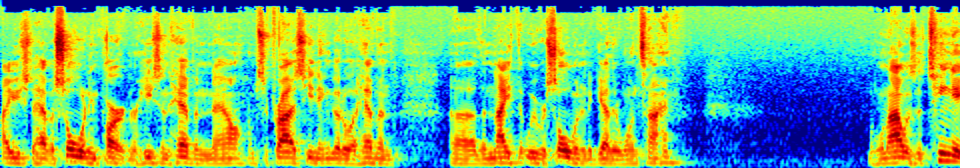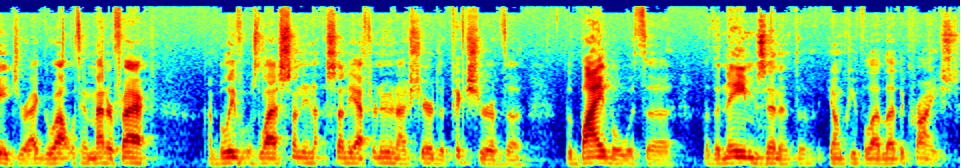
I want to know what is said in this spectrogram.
I used to have a soul winning partner. He's in heaven now. I'm surprised he didn't go to a heaven uh, the night that we were soul winning together one time. But when I was a teenager, I'd go out with him. Matter of fact, I believe it was last Sunday, Sunday afternoon, I shared the picture of the, the Bible with the, the names in it, the young people I led to Christ,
